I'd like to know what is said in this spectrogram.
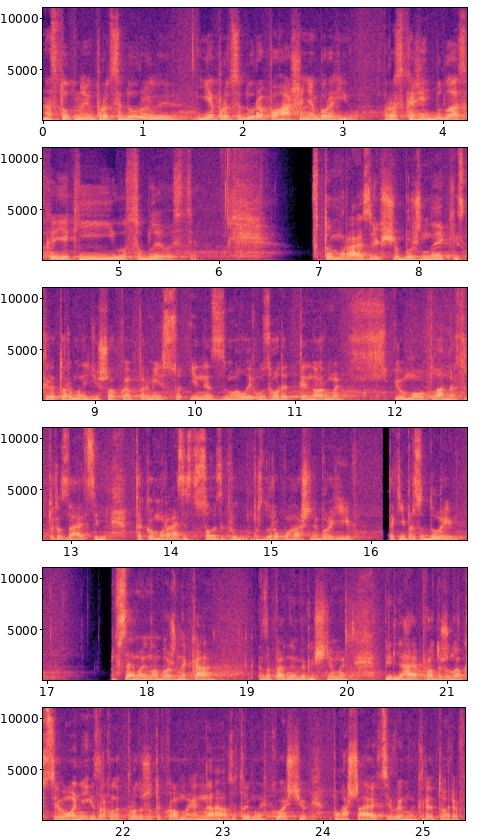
Наступною процедурою є процедура погашення боргів. Розкажіть, будь ласка, які її особливості? В тому разі, якщо боржник із кредитором не дійшов компромісу і не змогли узгодити норми і умови плану реструктуризації, в такому разі стосовується процедура погашення боргів. В такій процедурі все майно боржника за певними виключеннями підлягає продажу на аукціоні і за рахунок продажу такого майна з отриманих коштів погашаються вимоги кредиторів.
